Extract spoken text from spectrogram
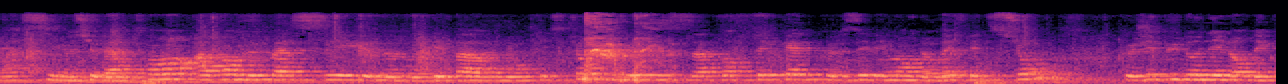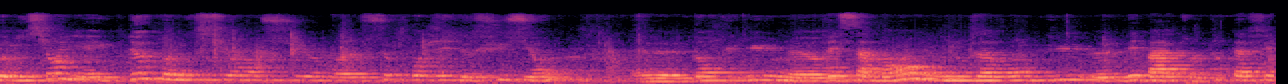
Merci, Monsieur Bertrand. Avant de passer au débat ou aux questions, je vais vous apporter quelques éléments de réflexion que j'ai pu donner lors des commissions. Il y a eu deux commissions sur euh, ce projet de fusion. Euh, donc une récemment où nous avons pu débattre tout à fait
